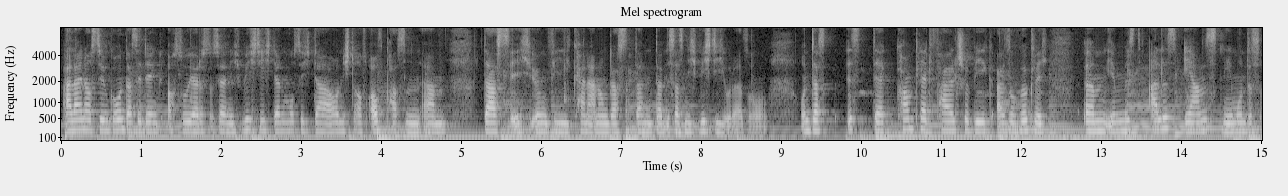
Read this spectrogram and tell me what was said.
Allein aus dem Grund, dass ihr denkt, ach so, ja, das ist ja nicht wichtig, dann muss ich da auch nicht drauf aufpassen, ähm, dass ich irgendwie, keine Ahnung, dass, dann, dann ist das nicht wichtig oder so. Und das ist der komplett falsche Weg. Also wirklich, ähm, ihr müsst alles ernst nehmen und das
